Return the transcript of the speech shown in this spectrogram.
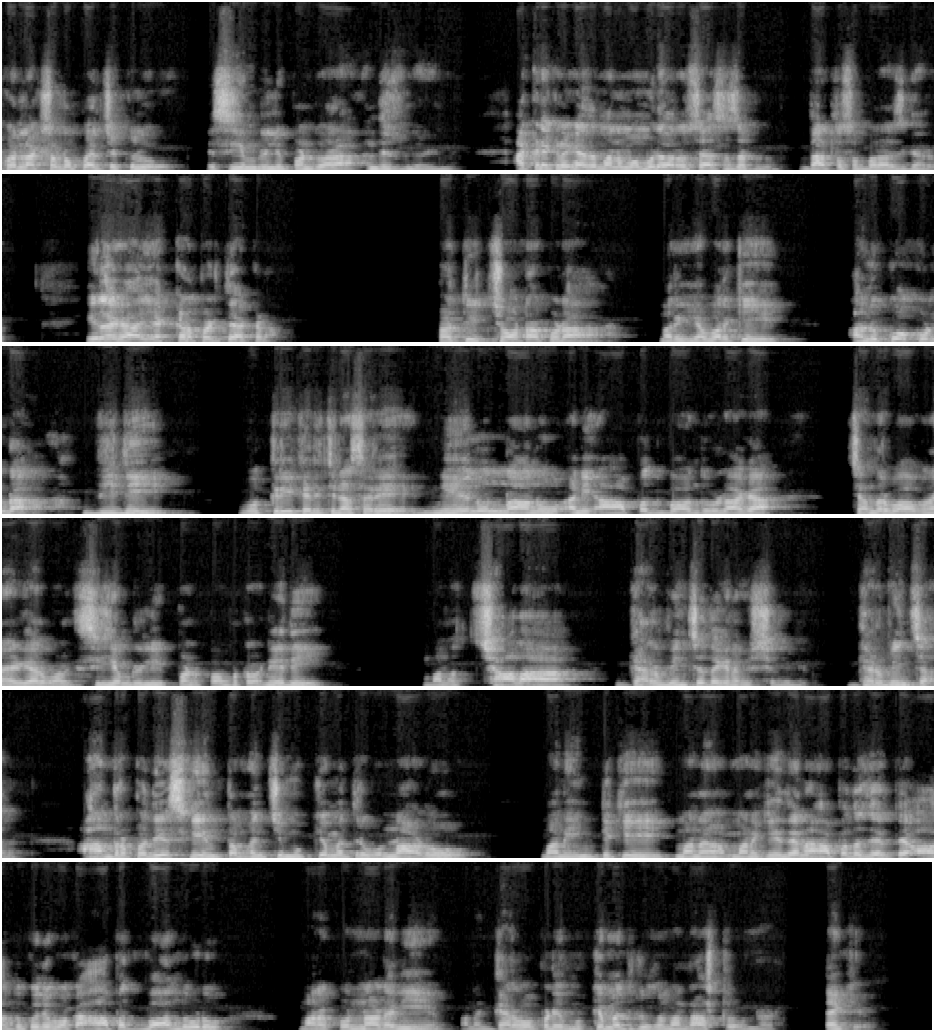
కొన్ని లక్షల రూపాయల చెక్కులు సీఎం రిలీఫ్ ఫండ్ ద్వారా అందించడం జరిగింది. అక్కడిక్కడ కాదు మన మమ్ముడివారం శాసనసభ్యులు దాట్ల సుబ్బరాజు గారు. ఇలాగా ఎక్కడ పడితే అక్కడ ప్రతి చోట కూడా మరి ఎవరికి అనుకోకుండా విధి వక్రీకరించినా సరే నేనున్నాను అని ఆపద్ బాంధువులాగా చంద్రబాబు నాయుడు గారు వాళ్ళకి సీఎం రిలీఫ్ ఫండ్ పంపటం అనేది మనం చాలా గర్వించదగిన విషయం ఇది. గర్వించాలి. ఆంధ్రప్రదేశ్కి ఇంత మంచి ముఖ్యమంత్రి ఉన్నాడు మన ఇంటికి మన మనకి ఏదైనా ఆపద జరిగితే ఆదుకుని ఒక ఆపద్ బాంధవుడు మనకున్నాడని మన గర్వపడే ముఖ్యమంత్రి మన రాష్ట్రంలో ఉన్నాడు. Thank you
